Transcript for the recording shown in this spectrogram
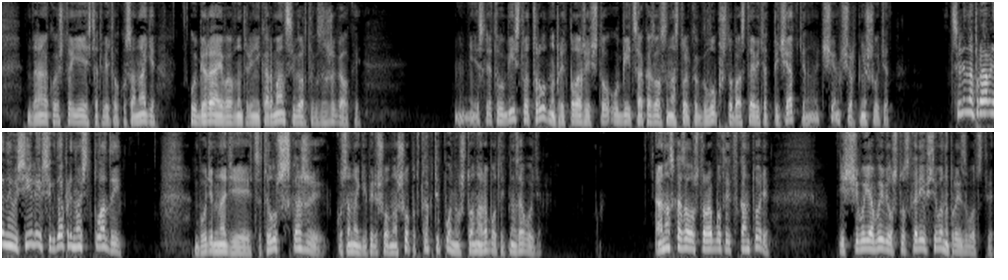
— Да, кое-что есть, — ответил Кусанаги, убирая во внутренний карман сверток с зажигалкой. Если это убийство, трудно предположить, что убийца оказался настолько глуп, чтобы оставить отпечатки, но чем черт не шутит. Целенаправленные усилия всегда приносят плоды. Будем надеяться. Ты лучше скажи, Кусанаги перешел на шепот, как ты понял, что она работает на заводе? Она сказала, что работает в конторе, из чего я вывел, что, скорее всего, на производстве.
